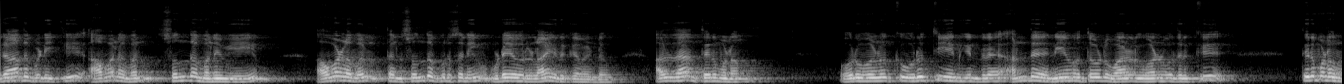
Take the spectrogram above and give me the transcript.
இராதபடிக்கு அவனவன் சொந்த மனைவியையும் அவளவள் தன் சொந்த புருஷனையும் உடையவர்களாக இருக்க வேண்டும். அதுதான் திருமணம். ஒருவனுக்கு உறுத்தி என்கின்ற அந்த நியமத்தோடு வாழ் வாழ்வதற்கு திருமணம்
